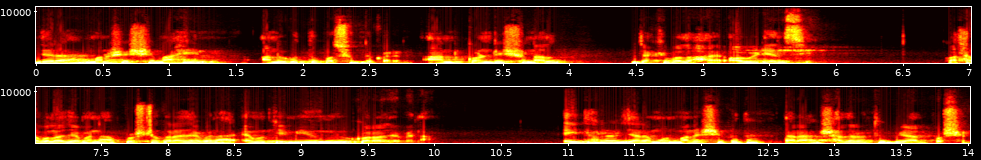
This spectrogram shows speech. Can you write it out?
যারা মানুষের সীমাহীন আনুগত্য পছন্দ করেন। আনকন্ডিশনাল যাকে বলা হয় অবিডিয়েন্সি কথা বলা যাবে না, প্রশ্ন করা যাবে না, এমনকি মিউ মিউ করা যাবে না। এই ধরনের যারা মন মানসিকতা, তারা সাধারণত বিড়াল পোষেন।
